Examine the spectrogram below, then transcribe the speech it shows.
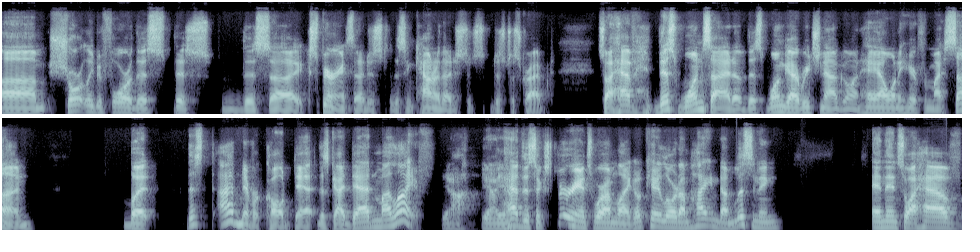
um, shortly before this this this uh, experience that I just this encounter that I just just described. So I have this one side of this one guy reaching out, going, "Hey, I want to hear from my son," but this I've never called dad this guy dad in my life. Yeah. Yeah. I Yeah. had this experience where I'm like, okay, Lord, I'm heightened, I'm listening. And then so I have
